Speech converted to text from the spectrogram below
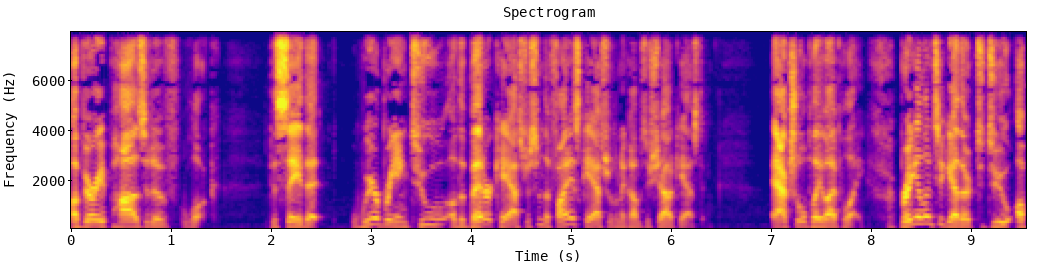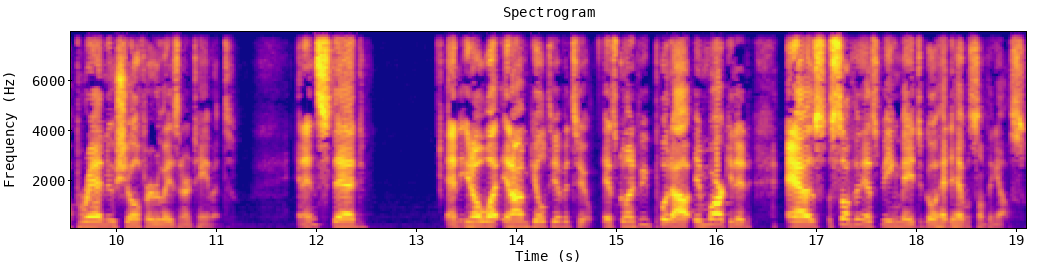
a very positive look to say that we're bringing two of the better casters, some of the finest casters when it comes to shoutcasting, actual play by play, bringing them together to do a brand new show for everybody's entertainment. And instead, and you know what? And I'm guilty of it too. It's going to be put out and marketed as something that's being made to go head to head with something else.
